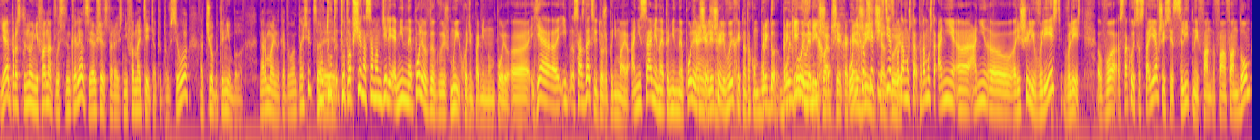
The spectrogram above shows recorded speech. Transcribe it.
Я просто, ну, не фанат «Властелин колец», я вообще стараюсь не фанатеть от этого всего, от чего бы то ни было. Нормально к этому относиться. Ну, и... тут, тут вообще, на самом деле, минное поле, вот ты говоришь, мы ходим по минному полю. Э, я и создатели тоже понимаю, они сами на это минное поле решили, решили выехать на таком бульдо... Бульдозере. у них вообще какая У них вообще пиздец, потому что, потому что они, э, они э, решили влезть, влезть в, с такой состоявшийся слитный фан, фан, фандом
